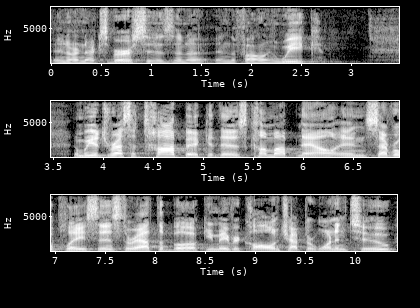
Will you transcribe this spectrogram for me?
in our next verses in, a, in the following week. And we address a topic that has come up now in several places throughout the book. You may recall in chapter 1 and 2,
